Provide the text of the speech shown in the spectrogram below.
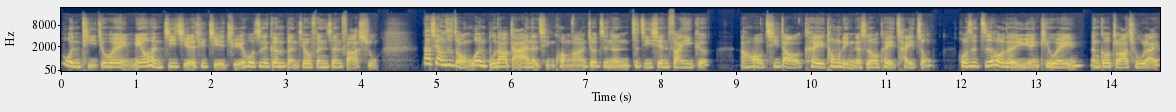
问题就会没有很积极的去解决，或是根本就分身乏术。那像这种问不到答案的情况啊，就只能自己先翻一个，然后祈祷可以通灵的时候可以猜中，或是之后的语言 QA 能够抓出来。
